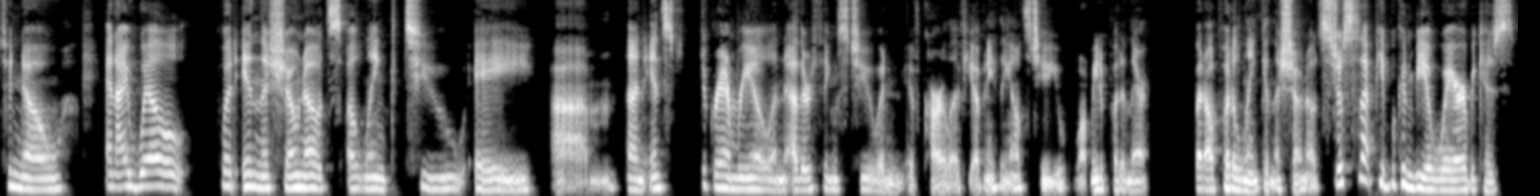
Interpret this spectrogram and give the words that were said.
to know. And I will put in the show notes a link to a um, an Instagram reel and other things too. And if Carla, if you have anything else too, you want me to put in there, but I'll put a link in the show notes just so that people can be aware because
